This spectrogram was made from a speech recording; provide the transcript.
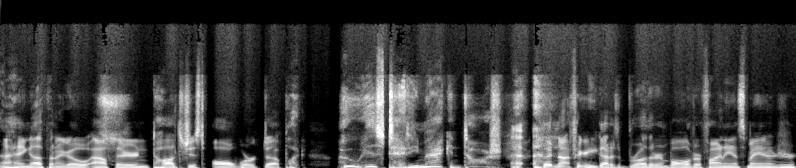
I hang up and I go out there, and Todd's just all worked up, like, who is Teddy McIntosh? Uh, uh. Could not figure. He got his brother involved, our finance manager.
